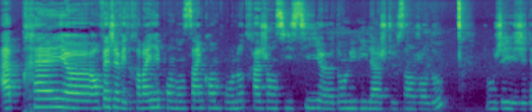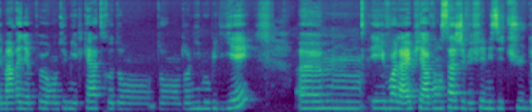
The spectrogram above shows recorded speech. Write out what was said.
Après, euh, en fait, j'avais travaillé pendant cinq ans pour une autre agence ici euh, dans le village de Saint-Jean-d'Eau. Donc, j'ai démarré un peu en 2004 dans, dans, dans l'immobilier. Euh, et voilà. Et puis avant ça, j'avais fait mes études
